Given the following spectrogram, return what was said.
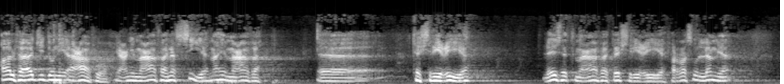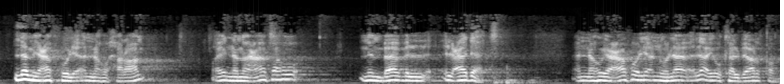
قال فأجدني أعافه يعني معافة نفسية ما هي معافة؟ آه، تشريعية. ليست معافة تشريعية فالرسول لم لم يعفه لأنه حرام وإنما عافه من باب العادات. أنه يعافه لأنه لا, لا يؤكل بأرض قوم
